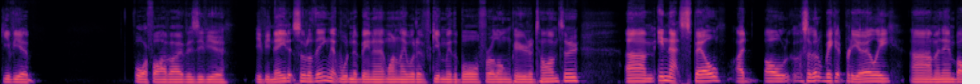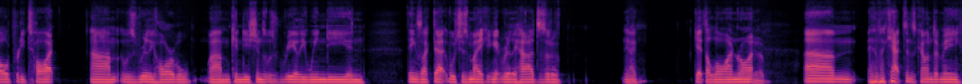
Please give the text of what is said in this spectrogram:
give you four or five overs if you if you need it, sort of thing. That wouldn't have been a, one they would have given me the ball for a long period of time to. Um, in that spell, I bowled, so I got a wicket pretty early, um, and then bowled pretty tight. Um, it was really horrible um, conditions. It was really windy and things like that, which was making it really hard to sort of, you know, get the line right. Yeah. Um, and the captain's come to me,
